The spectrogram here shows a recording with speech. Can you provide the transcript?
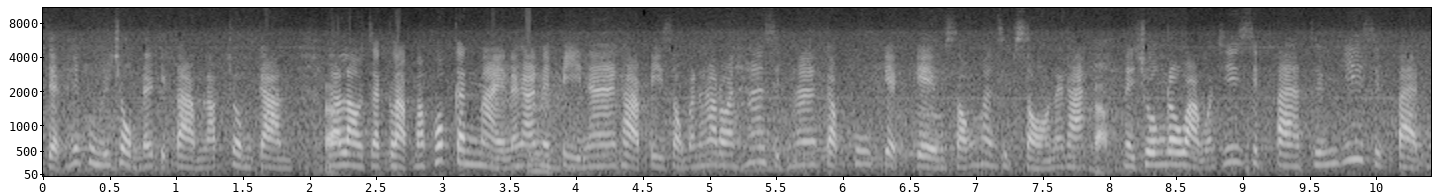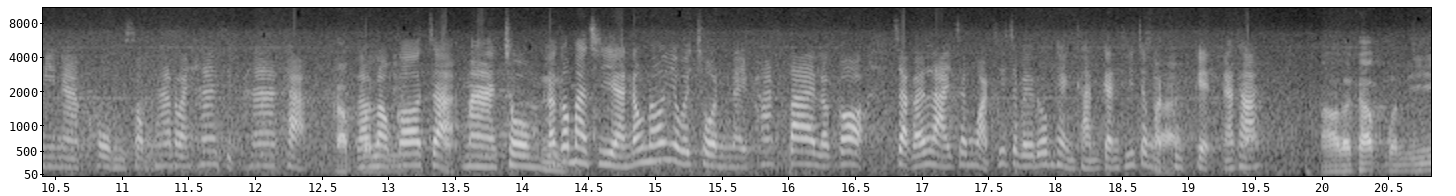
27 ให้คุณผู้ชมได้ติดตามรับชมกันครับแล้วเราจะกลับมาพบกันใหม่นะคะอืมในปีหน้าค่ะ ปี 2555 กับภูเก็ตเกม 2012 นะคะครับในช่วงระหว่างวันที่ 18 ถึง 28 มีนาคม 2555 ค่ะครับแล้วเราวันนี้ก็จะมาชมอืมแล้วก็มาเชียร์น้องๆเยาวชนในภาคใต้ แล้วก็จากหลายๆ จังหวัดที่จะไปร่วมแข่งขันกันที่จังหวัดใช่ภูเก็ตนะคะ เอาละครับ วันนี้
